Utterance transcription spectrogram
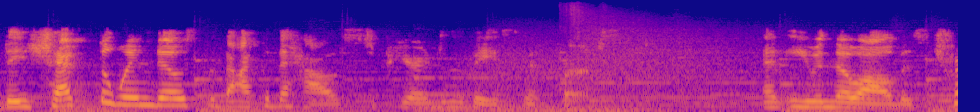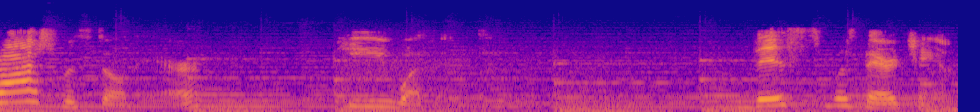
They checked the windows at the back of the house to peer into the basement first. And even though all of his trash was still there, he wasn't. This was their chance.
